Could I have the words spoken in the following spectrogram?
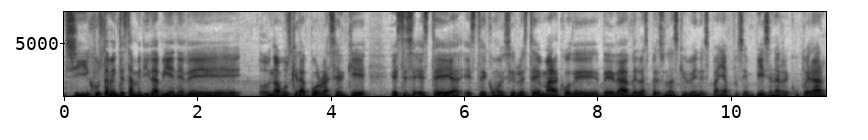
Sí, justamente esta medida viene de una búsqueda por hacer que este, este, este, ¿cómo decirlo? Este marco de, de edad de las personas que viven en España, pues empiecen a recuperar.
